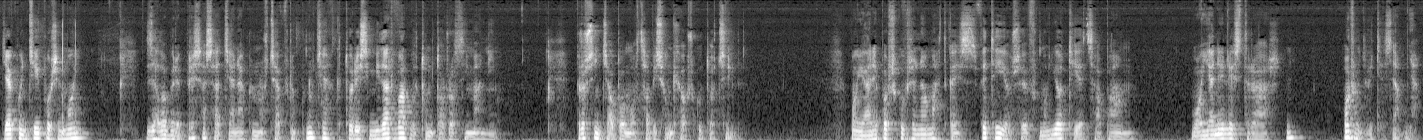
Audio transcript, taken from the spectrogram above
Ďakujem ti, Bože môj, za dobre presasatia a naklonosť a vnúknutia, ktoré si mi daroval v tomto rozímaní. Prosím ťa o pomoc, aby som ich uskutočil. Moja nepoškúžená matka je svätý Jozef, môj otec a pán. Moja nelestrážny, orodujte za mňa.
